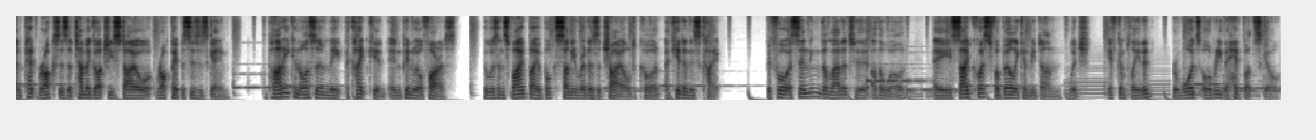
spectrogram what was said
and Pet Rocks is a Tamagotchi style rock paper scissors game. The party can also meet the Kite Kid in Pinwheel Forest, who was inspired by a book Sunny read as a child called A Kid and His Kite. Before ascending the ladder to Otherworld, a side quest for Berly can be done, which, if completed, rewards Aubrey the headbutt skill.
